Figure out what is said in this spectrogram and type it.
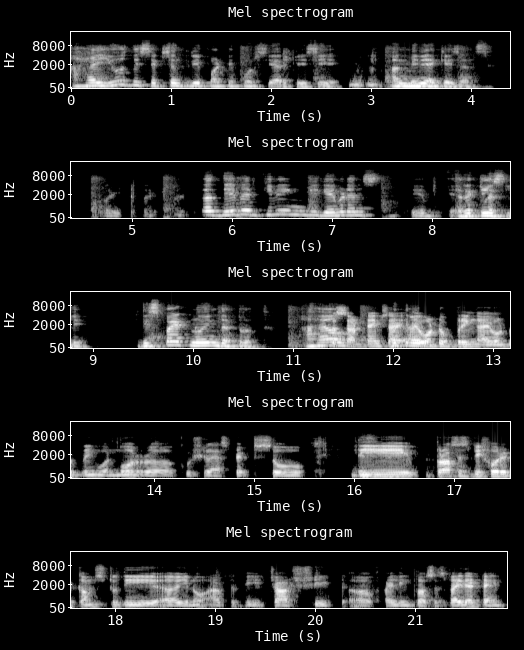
I have used the section 344 CRPC Mhm. on many occasions. Right, right, right. Because they were giving the evidence eh, recklessly, despite knowing the truth. I So have sometimes I, I I- want to bring I want to bring one more uh, crucial aspect. So the process before it comes to the uh, you know after the charge sheet uh, filing process by that time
